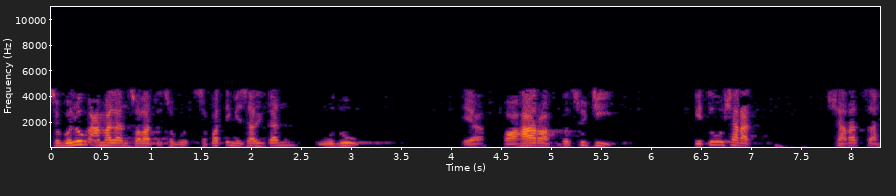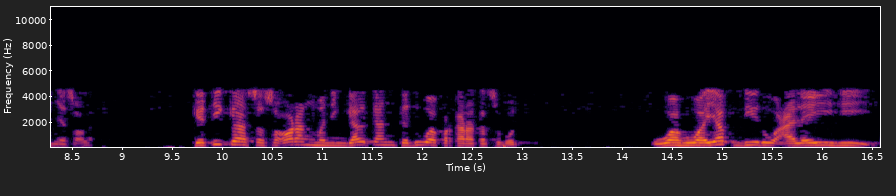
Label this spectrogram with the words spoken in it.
Sebelum amalan sholat tersebut. Seperti misalkan wudhu. Ya, faharah, bersuci. Itu syarat. Syarat sahnya sholat. Ketika seseorang meninggalkan kedua perkara tersebut, wa huwa yaqdiru alaihi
